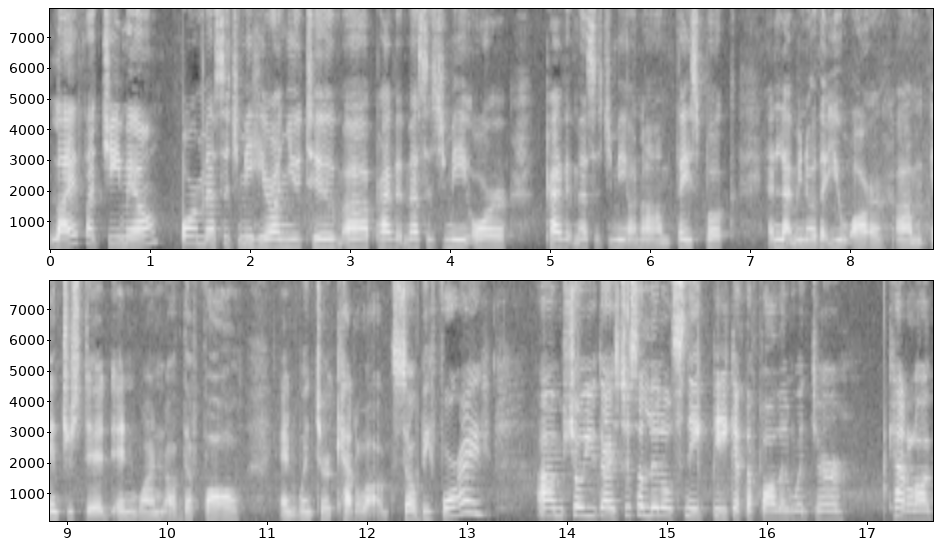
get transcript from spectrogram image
life at gmail or message me here on YouTube, uh, private message me or private message me on um, Facebook and let me know that you are um, interested in one of the fall and winter catalogs. So before I um, show you guys just a little sneak peek at the fall and winter catalog,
